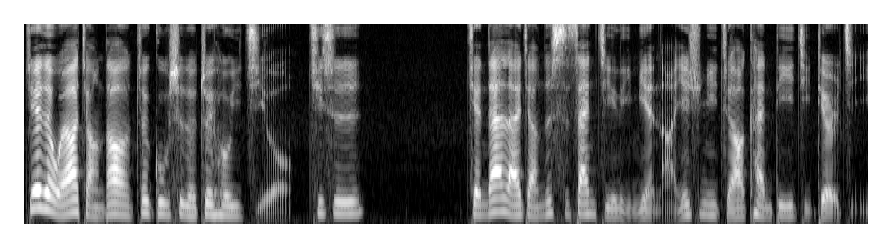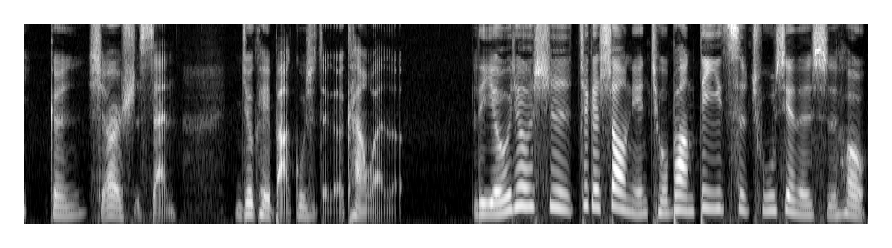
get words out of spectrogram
接着我要讲到这故事的最后一集喽。其实简单来讲，这十三集里面啊，也许你只要看第一集、第二集跟十二、十三，你就可以把故事整个看完了。理由就是，这个少年球棒第一次出现的时候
